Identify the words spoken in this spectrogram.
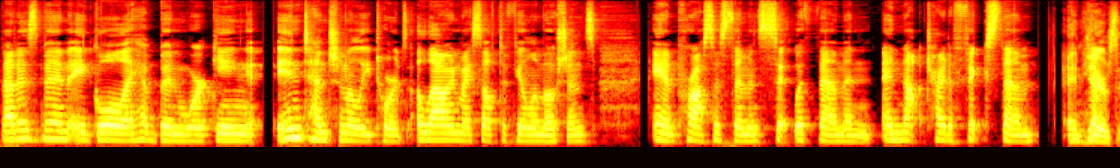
That has been a goal I have been working intentionally towards allowing myself to feel emotions and process them and sit with them and and not try to fix them and here's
